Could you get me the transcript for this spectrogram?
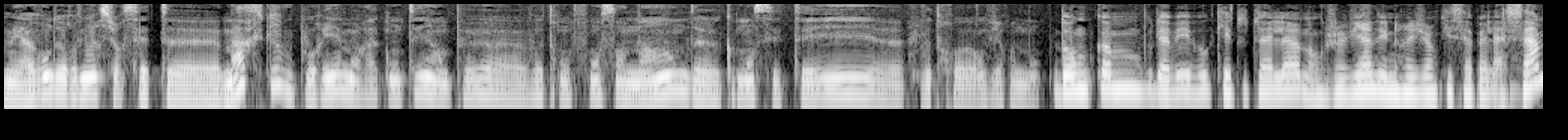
Mais avant de revenir sur cette marque, vous pourriez me raconter un peu votre enfance en Inde, comment c'était, votre environnement? Donc comme vous l'avez évoqué tout à l'heure, donc je viens d'une région qui s'appelle Assam,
